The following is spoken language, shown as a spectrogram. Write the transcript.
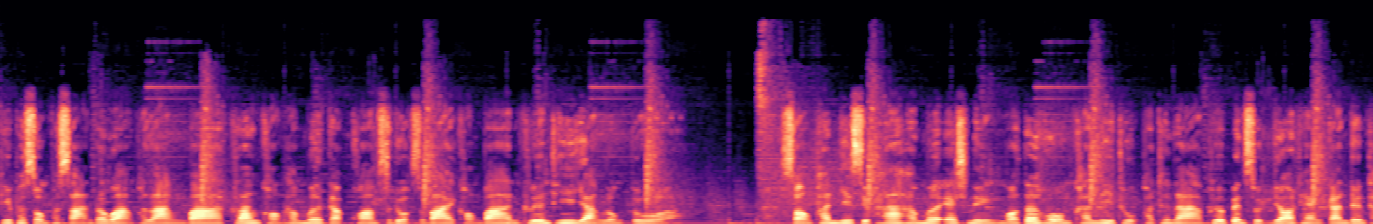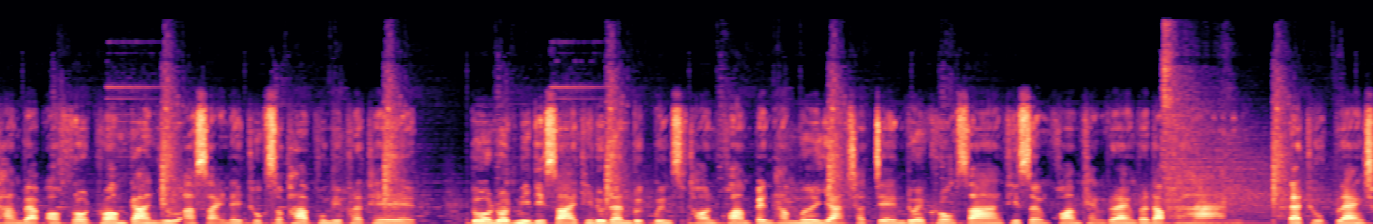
ที่ผสมผสานระหว่างพลังบ้าคลั่งของ Hummer กับความสะดวกสบายของบ้านเคลื่อนที่อย่างลงตัว 2025 Hummer H1 Motorhome คันนี้ถูกพัฒนาเพื่อเป็นสุดยอดแห่งการเดินทางแบบออฟโรดพร้อมการอยู่อาศัยในทุกสภาพภูมิประเทศ ตัวรถมีดีไซน์ที่ดูดันบึกบึนสะท้อนความเป็นฮัมเมอร์อย่างชัดเจนด้วยโครงสร้างที่เสริมความแข็งแรงระดับทหาร แต่ถูกแปลงโฉ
